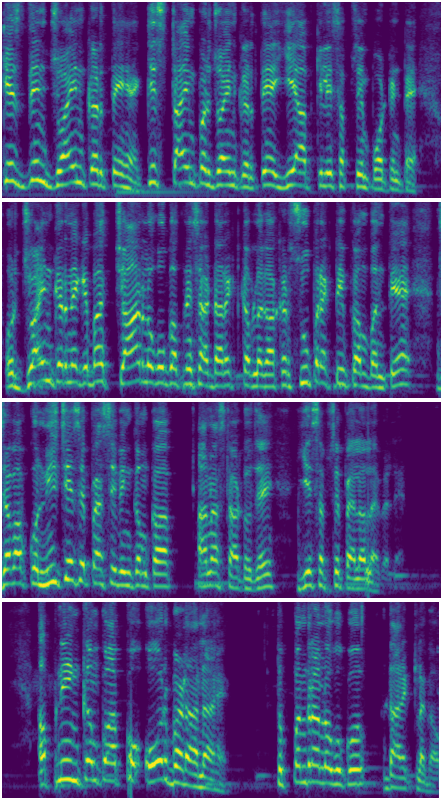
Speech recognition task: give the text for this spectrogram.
किस दिन ज्वाइन करते हैं, किस टाइम पर ज्वाइन करते हैं, ये आपके लिए सबसे इंपॉर्टेंट है। और ज्वाइन करने के बाद चार लोगों को अपने साथ डायरेक्ट कब लगाकर सुपर एक्टिव कम बनते हैं, जब आपको नीचे से पैसिव इनकम का आना स्टार्ट हो जाए, ये सबसे पहला लेवल है। अपनी इनकम को आपको और बढ़ाना है तो पंद्रह लोगों को डायरेक्ट लगाओ।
